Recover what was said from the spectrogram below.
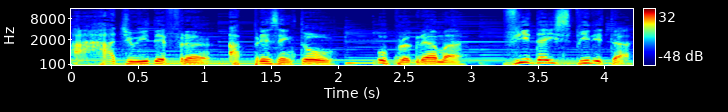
A Rádio Idefran apresentou o programa Vida Espírita,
